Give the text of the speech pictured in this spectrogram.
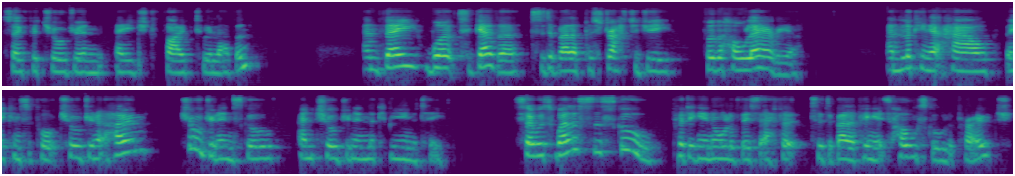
so for children aged 5 to 11. And they work together to develop a strategy for the whole area and looking at how they can support children at home, children in school, and children in the community. So as well as the school putting in all of this effort to developing its whole school approach,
